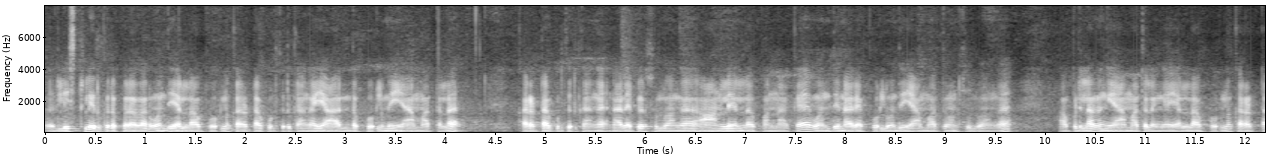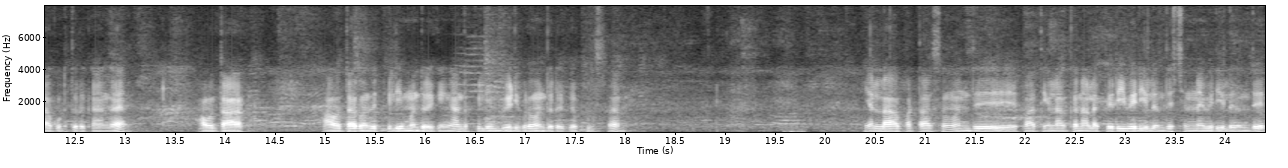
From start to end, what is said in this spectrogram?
லிஸ்ட்டில் இருக்கிற பிரகாரம் வந்து எல்லா பொருளும் கரெக்டாக கொடுத்துருக்காங்க. யார் எந்த பொருளுமே ஏமாற்றலை கரெக்டாக கொடுத்துருக்காங்க. நிறைய பேர் சொல்லுவாங்க ஆன்லைனில் பண்ணாக்க வந்து நிறைய பொருள் வந்து ஏமாற்றுவோன்னு சொல்லுவாங்க. அப்படிலாம் அவங்க ஏமாற்றலைங்க எல்லா பொருளும் கரெக்டாக கொடுத்துருக்காங்க. அவதார் அவதார் வந்து ஃபிலிம் வந்திருக்கீங்க. அந்த ஃபிலிம் வெடி கூட வந்திருக்கு புதுசாக எல்லா பட்டாசும் வந்து பார்த்திங்கனாக்கா நல்ல பெரிய வெடியிலேருந்து சின்ன வெடியிலேருந்து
